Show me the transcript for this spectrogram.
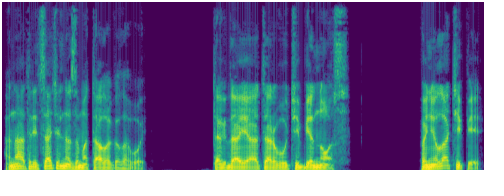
Она отрицательно замотала головой. «Тогда я оторву тебе нос. Поняла теперь?»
